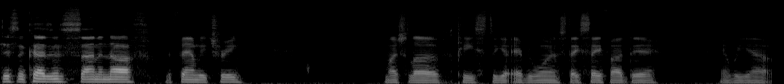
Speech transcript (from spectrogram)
distant cousins signing off. The family tree. Much love, peace to everyone. Stay safe out there, and we out.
